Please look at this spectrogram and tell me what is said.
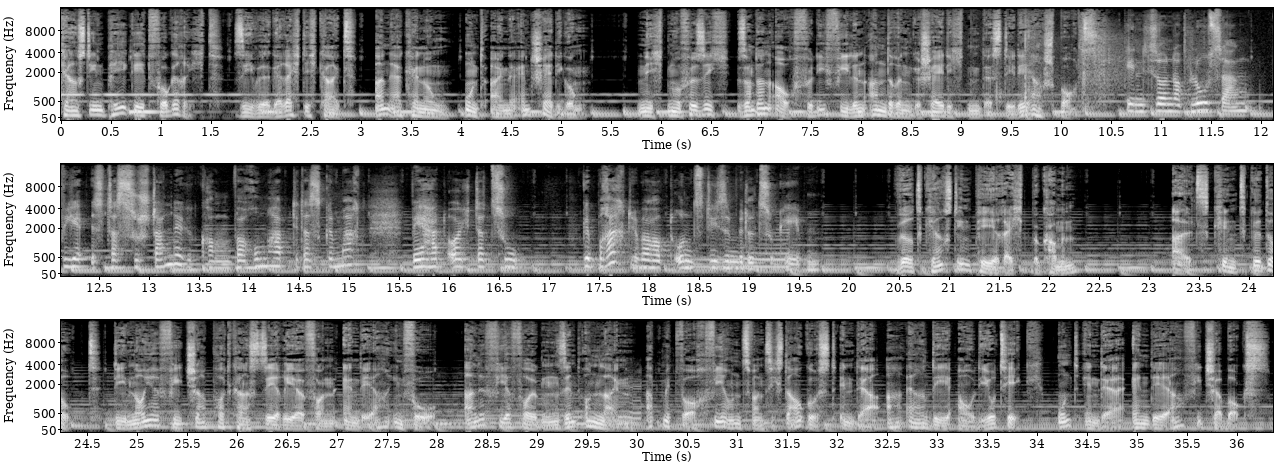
Kerstin P. geht vor Gericht. Sie will Gerechtigkeit, Anerkennung und eine Entschädigung. Nicht nur für sich, sondern auch für die vielen anderen Geschädigten des DDR-Sports. Ich soll noch bloß sagen, wie ist das zustande gekommen? Warum habt ihr das gemacht? Wer hat euch dazu gebracht, überhaupt uns diese Mittel zu geben? Wird Kerstin P. Recht bekommen? Als Kind gedopt, die neue Feature-Podcast-Serie von NDR Info. Alle vier Folgen sind online ab Mittwoch, 24. August in der ARD Audiothek und in der NDR Featurebox.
